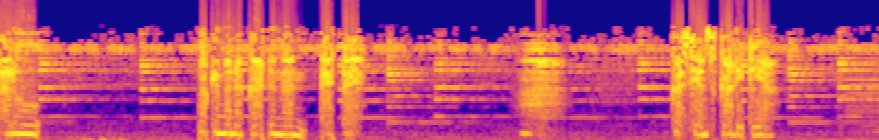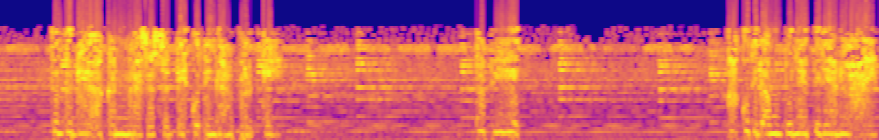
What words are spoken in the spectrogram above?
Lalu, bagaimanakah dengan Teteh? Ah, kasihan sekali dia. Tentu dia akan merasa sedih ku tinggal pergi. Tapi, aku tidak mempunyai pilihan lain.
